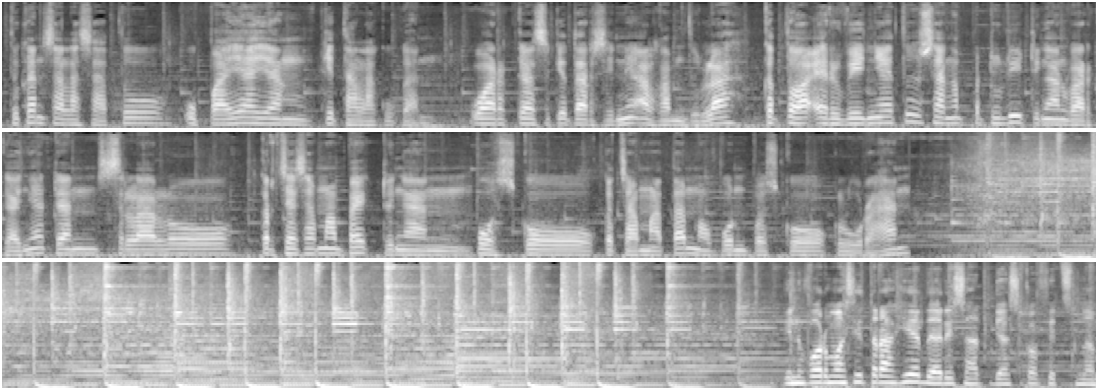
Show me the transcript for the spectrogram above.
Itu kan salah satu upaya yang kita lakukan. Warga sekitar sini alhamdulillah ketua RW-nya itu sangat peduli dengan warganya dan selalu kerjasama baik dengan posko kecamatan maupun posko kelurahan. Informasi terakhir dari Satgas COVID-19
